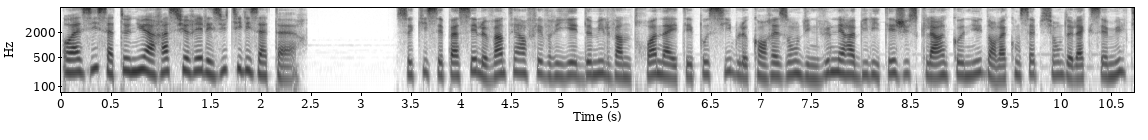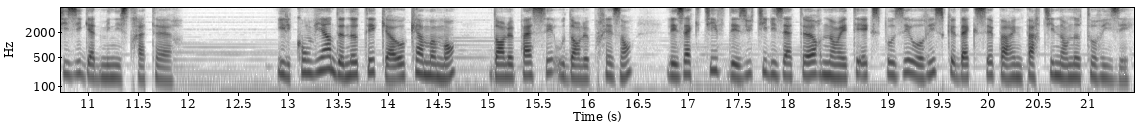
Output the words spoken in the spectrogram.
Oasis a tenu à rassurer les utilisateurs ce qui s'est passé le 21 février 2023 n'a été possible qu'en raison d'une vulnérabilité jusque-là inconnue dans la conception de l'accès multisig administrateur. Il convient de noter qu'à aucun moment, dans le passé ou dans le présent, les actifs des utilisateurs n'ont été exposés au risque d'accès par une partie non autorisée.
